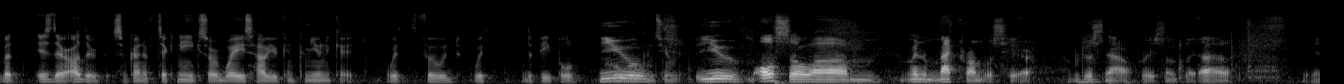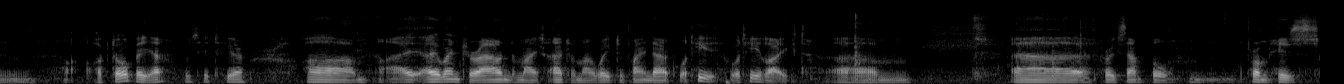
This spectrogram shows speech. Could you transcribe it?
But is there other some kind of techniques or ways how you can communicate with food with the people who will You- consume it? You also, um, when Macron was here Mm-hmm. just now, recently, uh, in October, yeah, was it here? Um, I, I went around my, out of my way to find out what he what he liked. Um, uh, for example, from his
